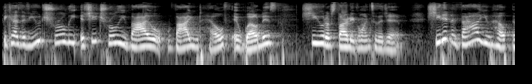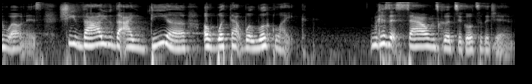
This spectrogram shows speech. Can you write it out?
Because if you truly, if she truly value, valued health and wellness, she would have started going to the gym. She didn't value health and wellness. She valued the idea of what that would look like because it sounds good to go to the gym.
